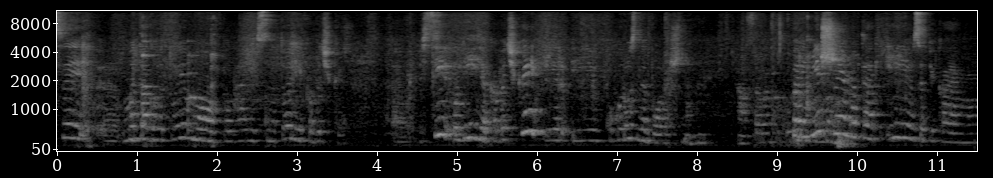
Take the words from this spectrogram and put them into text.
Це е, ми так готуємо в Болгарії в санаторії кабачки. Е, Сіль, олія, кабачки і, і кукурузне борошно. Перемішуємо так і запікаємо.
